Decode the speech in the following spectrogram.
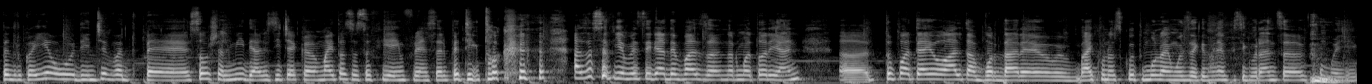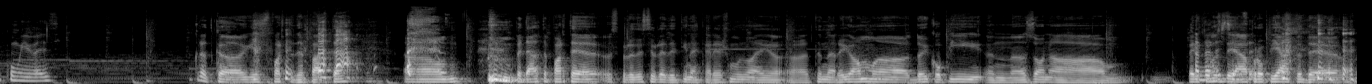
pentru că eu, din ce văd pe social media, aș zice că mai toți o să fie influencer pe TikTok. Asta să fie meseria de bază în următorii ani. Uh, tu poate ai o altă abordare, ai cunoscut mult mai mult decât mine, cu siguranță. Cum îi, cum îi vezi? Cred că ești foarte departe. Pe de altă parte, spre deosebire de tine, care ești mult mai uh, tânără, eu am uh, doi copii în zona periculos de apropiată de uh,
